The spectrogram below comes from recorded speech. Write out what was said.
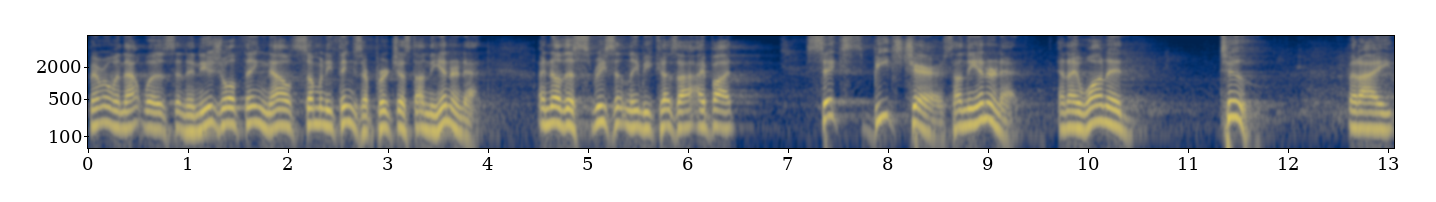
Remember when that was an unusual thing? Now so many things are purchased on the internet. I know this recently because I, I bought six beach chairs on the internet and I wanted two, but I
